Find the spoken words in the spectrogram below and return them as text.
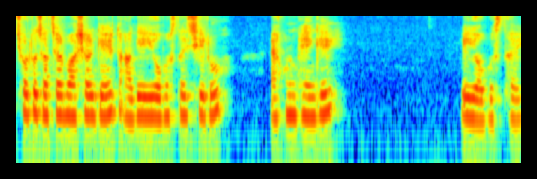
ছোট চাচার বাসার গেট আগে এই অবস্থায় ছিল, এখন ভেঙে এই অবস্থায়।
